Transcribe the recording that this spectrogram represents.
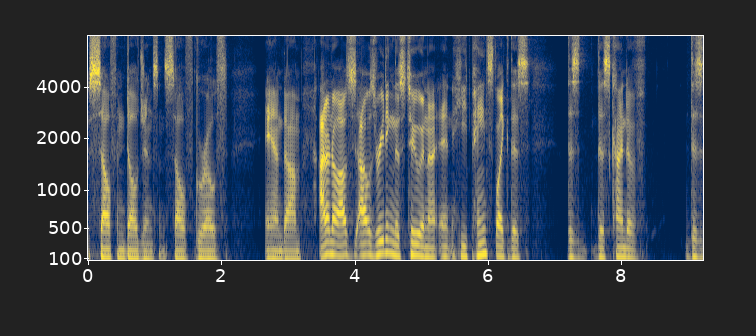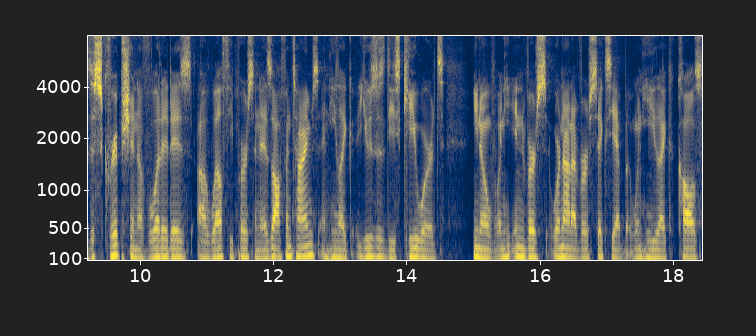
self indulgence and self growth. And um, I don't know. I was I was reading this too, and I, and he paints like this this this kind of this description of what it is a wealthy person is oftentimes and he like uses these keywords you know when he in verse we're not at verse six yet but when he like calls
